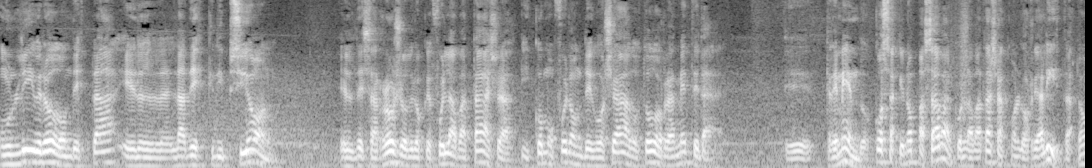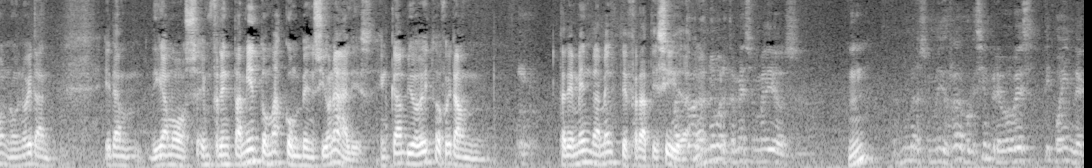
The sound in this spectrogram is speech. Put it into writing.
un libro donde está el, la descripción, el desarrollo de lo que fue la batalla y cómo fueron degollados, todo realmente era tremendo, cosas que no pasaban con las batallas con los realistas, no, no, no eran eran, digamos, enfrentamientos más convencionales. En cambio, estos fueran tremendamente fratricida. Los números también son medios. ¿Mm? Los números son medios raros porque siempre vos ves tipo INDEC.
